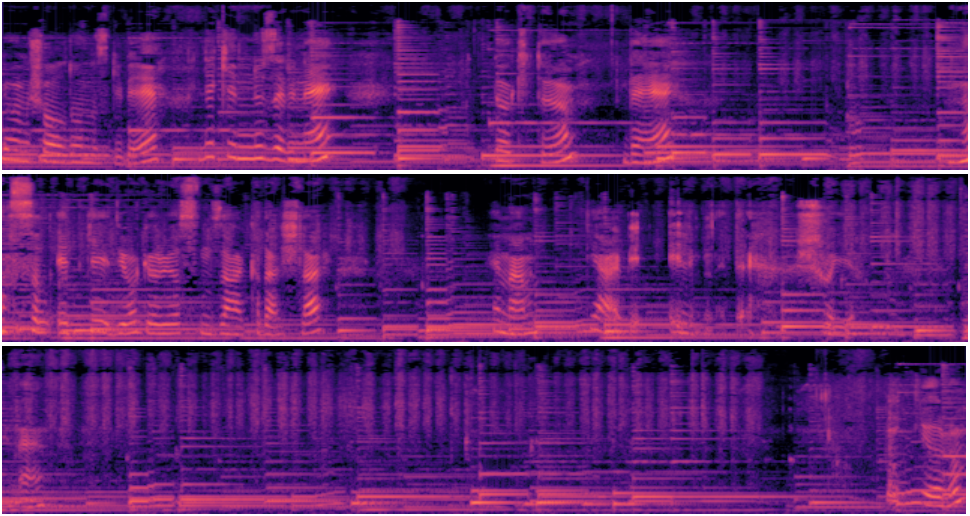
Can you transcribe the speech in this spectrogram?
görmüş olduğunuz gibi lekenin üzerine döktüm ve nasıl etki ediyor görüyorsunuz arkadaşlar. Hemen diğer bir elimle de şurayı hemen bekliyorum.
